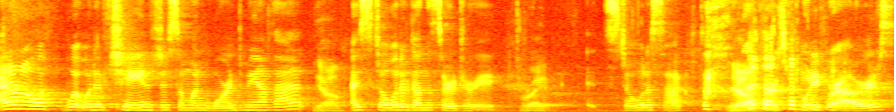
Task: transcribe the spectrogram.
I don't know if, what would have changed if someone warned me of that. Yeah. I still would have done the surgery. Right. It still would have sucked Yeah. that first 24 hours.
